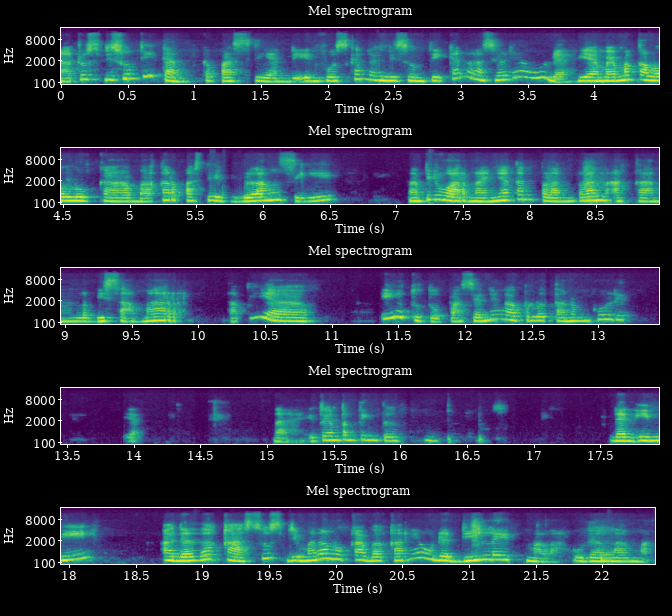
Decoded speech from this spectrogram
Nah, terus disuntikan ke pasien, diinfuskan dan disuntikan hasilnya udah. Ya memang kalau luka bakar pasti belang sih. Nanti warnanya kan pelan-pelan akan lebih samar. Tapi ya itu tuh pasiennya nggak perlu tanam kulit. Ya. Nah, itu yang penting tuh. Dan ini adalah kasus di mana luka bakarnya udah delayed malah, udah lama.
